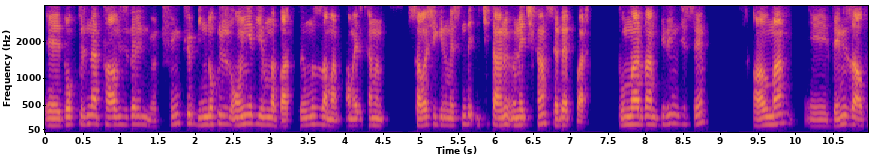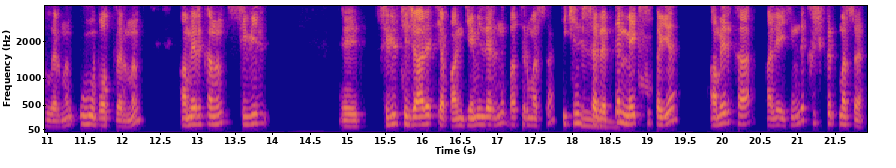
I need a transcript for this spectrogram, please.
e, doktrinden taviz verilmiyor. Çünkü 1917 yılına baktığımız zaman Amerika'nın savaşa girmesinde iki tane öne çıkan sebep var. Bunlardan birincisi Alman e, denizaltılarının, U-botlarının Amerika'nın sivil e, sivil ticaret yapan gemilerini batırması. İkinci hmm. sebep de Meksika'yı Amerika aleyhinde kışkırtması.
